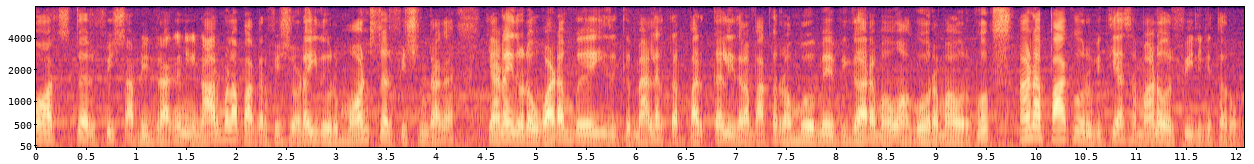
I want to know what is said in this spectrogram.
மான்ஸ்டர் ஃபிஷ் அப்படின்றாங்க. நீங்கள் நார்மலாக பார்க்குற ஃபிஷ்ஷோட இது ஒரு மான்ஸ்டர் ஃபிஷ்ன்றாங்க ஏன்னா இதோட உடம்பு இதுக்கு மேலே இருக்கிற பற்கள் இதெல்லாம் பார்க்க ரொம்பவுமே விகாரமாகவும் அகோரமாகவும் இருக்கும். ஆனால் பார்க்க ஒரு வித்தியாசமான ஒரு ஃபீலிங்கை தரும்.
